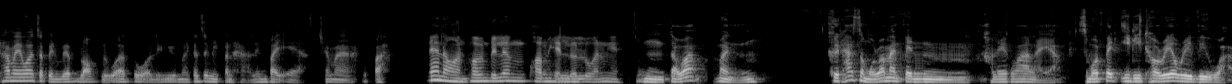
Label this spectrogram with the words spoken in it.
ถ้าไม่ว่าจะเป็นเว็บบล็อก หรือว่าตัวรีวิวมันก็จะมีปัญหาเรื่องไบแอสใช่ไหมถูกปะแน่นอนเพราะมันเป็นเรื่องความเห็นอืมล้วนๆไงอืมแต่ว่าเหมือน คือถ้าสมมติว่ามันเป็นเขาเรียกว่าอะไรอะสมมติเป็น editorial review อะ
